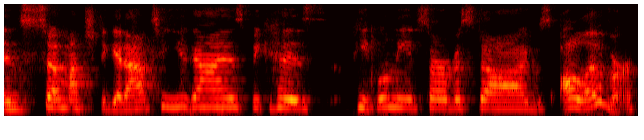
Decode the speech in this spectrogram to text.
and so much to get out to you guys because people need service dogs all over.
